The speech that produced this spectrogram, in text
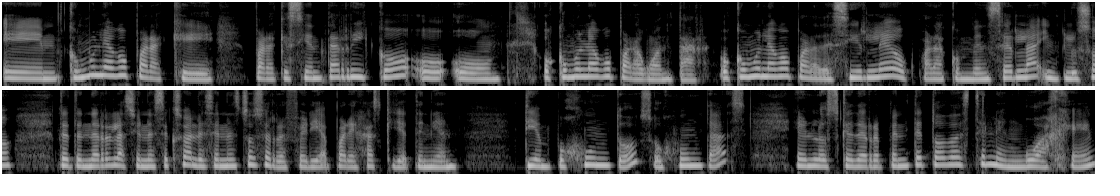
Eh, ¿Cómo le hago para que, para que sienta rico o, o, o cómo le hago para aguantar? ¿O cómo le hago para decirle o para convencerla incluso de tener relaciones sexuales. En esto se refería a parejas que ya tenían tiempo juntos o juntas, en los que de repente todo este lenguaje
